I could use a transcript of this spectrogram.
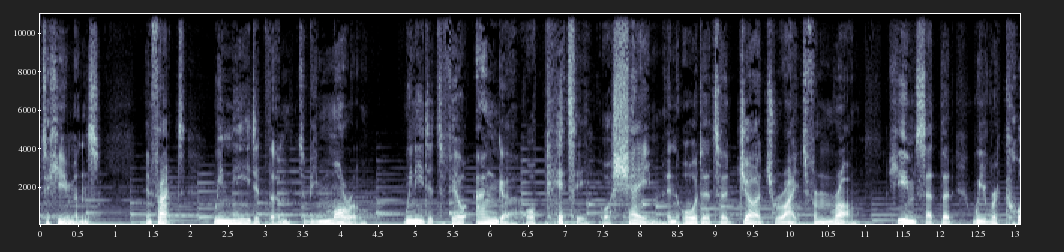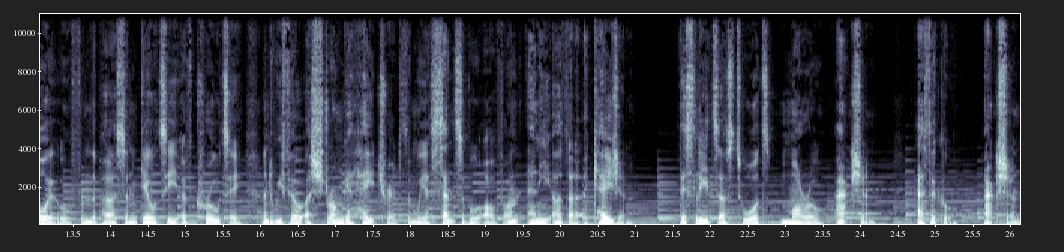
to humans. In fact, we needed them to be moral we needed to feel anger or pity or shame in order to judge right from wrong. Hume said that we recoil from the person guilty of cruelty and we feel a stronger hatred than we are sensible of on any other occasion. This leads us towards moral action, ethical action,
